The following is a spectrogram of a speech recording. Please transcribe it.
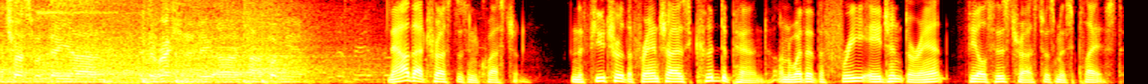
I trust what they uh, the direction that they uh, trying to put me in. Now that trust is in question, and the future of the franchise could depend on whether the free agent Durant feels his trust was misplaced.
